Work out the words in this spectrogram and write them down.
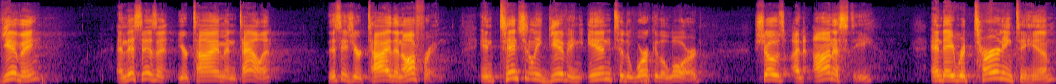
giving, and this isn't your time and talent, this is your tithe and offering. Intentionally giving into the work of the Lord shows an honesty and a returning to Him,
